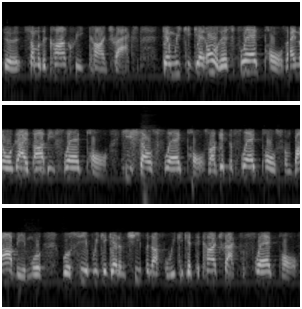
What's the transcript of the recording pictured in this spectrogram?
the some of the concrete contracts. Then we could get oh, there's flagpoles. I know a guy, Bobby Flagpole. He sells flagpoles. I'll get the flagpoles from Bobby, and we'll we'll see if we could get them cheap enough where we could get the contract for flagpoles.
